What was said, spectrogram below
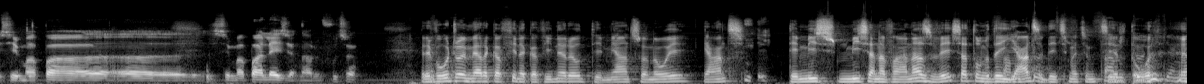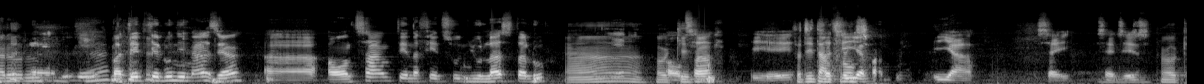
ze mapa ze mapa alaizy anareo fotsiny rehefa ohatra hoe miaraka finakaviana ianareo de miantso anao hoe iantsy de misy misy anavahana azy ve sa tonga de iantsy de tsy maintsy mijery daholo matetika aloha ny nazy a antsaha no tena fiantsoan'ny olona azy taloha ah ok satria tany France ya zay zay indrindra ok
